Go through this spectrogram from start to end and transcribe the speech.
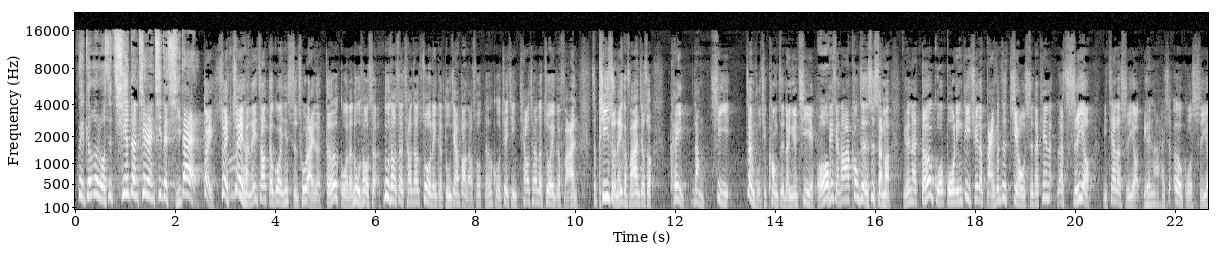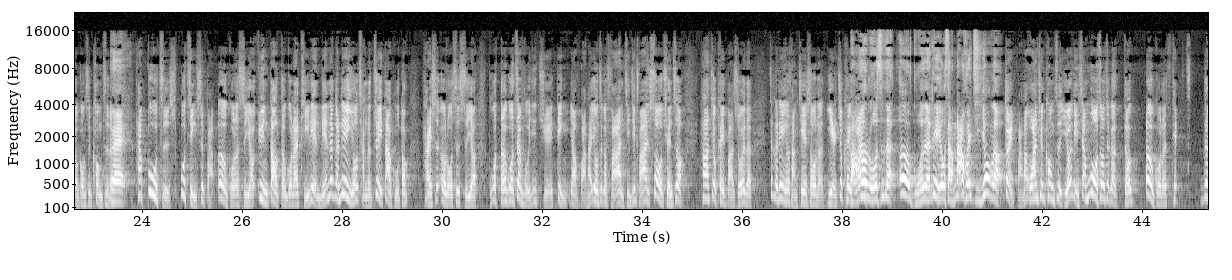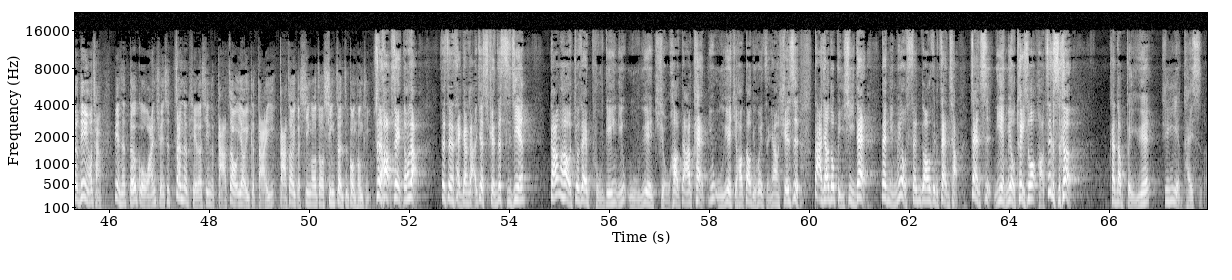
会跟俄罗斯切断天然气的脐带。对，所以最狠的一招，德国已经使出来了。德国的路透社，路透社悄悄做了一个独家报道，说德国最近悄悄的做一个法案，是批准了一个法案，叫做可以让企业。政府去控制能源企业，哦，没想到他控制的是什么？原来德国柏林地区的百分之九十的天然呃石油，你加的石油，原来还是俄国石油公司控制的。对，他不止不仅是把俄国的石油运到德国来提炼，连那个炼油厂的最大股东还是俄罗斯石油。不过德国政府已经决定要把它用这个法案紧急法案授权之后，它就可以把所谓的。这个炼油厂接收了，也就可以把俄罗斯的俄国的炼油厂拿回己用了。对，把它完全控制，有点像没收这个德俄国的天的炼油厂，变成德国完全是真的铁了心的打造要一个打一打造一个新欧洲新政治共同体。是好，所以董事长，这真的太尴尬，而且选的时间刚好就在普丁，你五月九号，大家看你五月九号到底会怎样宣誓，大家都屏息以待。但你没有升高这个战场，战事你也没有退缩。好，这个时刻。看到北约军演开始了，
